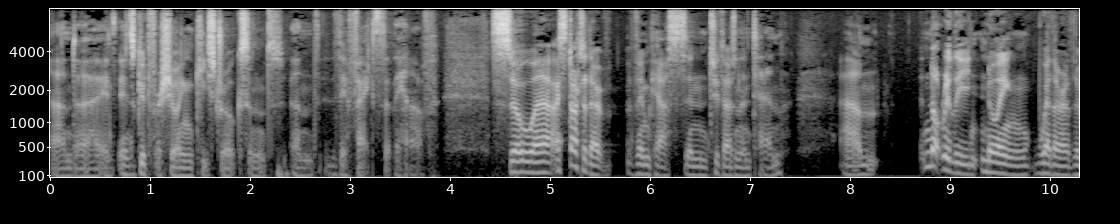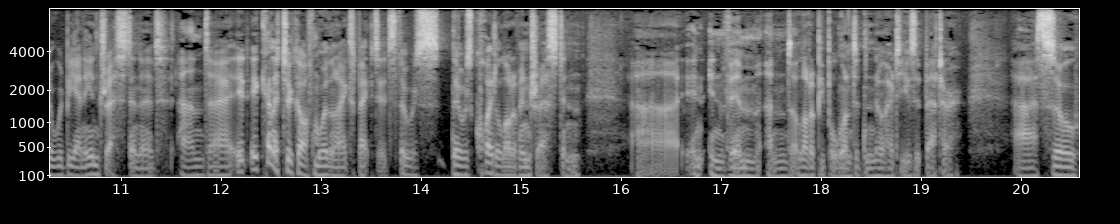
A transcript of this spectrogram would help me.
and uh, it, it's good for showing keystrokes and and the effects that they have. So I started out Vimcasts in 2010. Um, not really knowing whether there would be any interest in it, and uh, it, it kind of took off more than I expected. There was there was quite a lot of interest in, uh, in in Vim, and a lot of people wanted to know how to use it better. Uh, so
